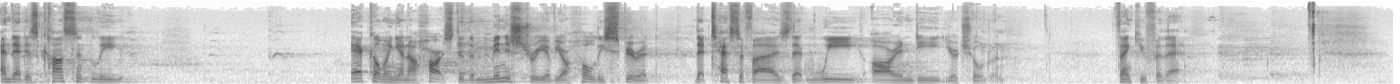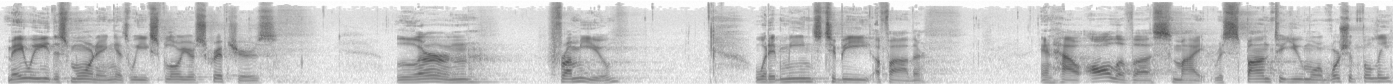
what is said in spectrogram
and that is constantly echoing in our hearts through the ministry of your Holy Spirit that testifies that we are indeed your children. Thank you for that. May we this morning, as we explore your scriptures, learn from you what it means to be a father and how all of us might respond to you more worshipfully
